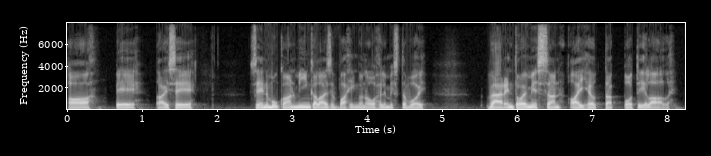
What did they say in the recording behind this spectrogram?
A, B tai C sen mukaan, minkälaisen vahingon ohjelmisto voi väärin toimiessaan aiheuttaa potilaalle –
